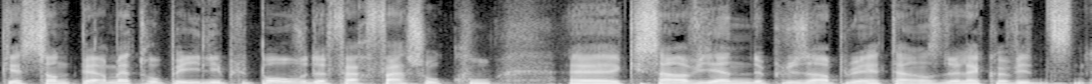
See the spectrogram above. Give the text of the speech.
question de permettre aux pays les plus pauvres de faire face aux coûts qui s'en viennent de plus en plus intenses de la COVID-19.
